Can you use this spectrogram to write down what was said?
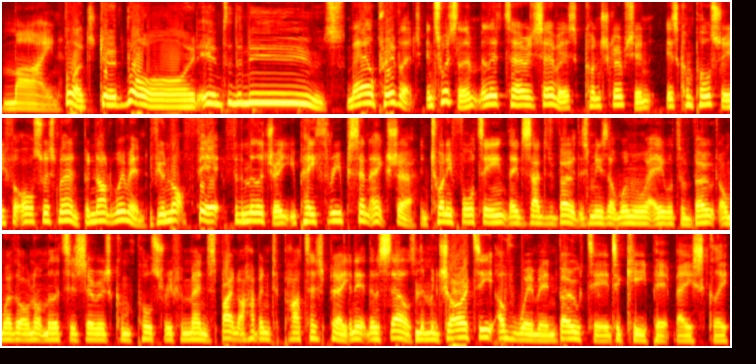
mine. Let's get right into the news. Male privilege. In Switzerland, military service conscription is compulsory for all Swiss men, but not women. If you're not fit for the military, you pay 3% extra. In 2014, they decided to vote. This means that women were able to vote on whether or not military service is compulsory for men, despite not having to participate in it themselves. And the majority of women voted to keep it, basically.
